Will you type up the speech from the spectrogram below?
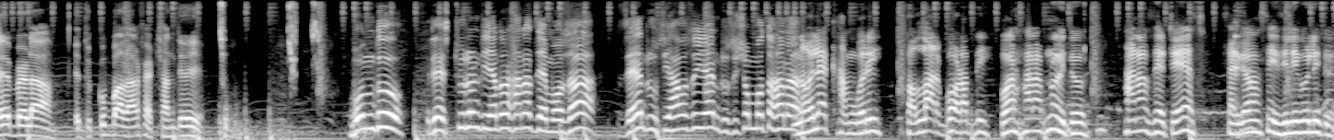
এ বেড়া এ তুই খুব বাদার ফেট শান্তি হই। বন্ধু রেস্টুরেন্ট ইয়ানোর হানা যে মজা যেন রুচি হাউস ইয়ান রুচি সম্মত হানা নইলে খাম করি তল্লার গড়াত দি। বয় খারাপ নয় তো খানা যে টেস্ট সারগা আছে ইজিলি গলি তুই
